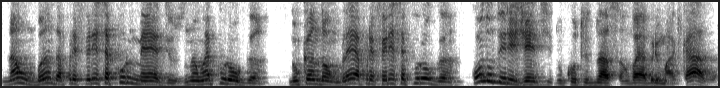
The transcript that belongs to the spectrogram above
Na Umbanda, a preferência é por médios, não é por ogã. No candomblé, a preferência é por ogã. Quando o dirigente do culto de nação vai abrir uma casa,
